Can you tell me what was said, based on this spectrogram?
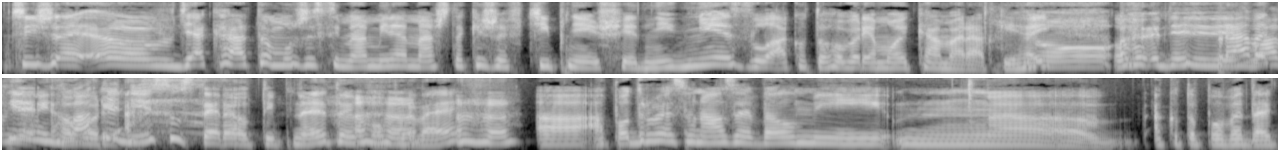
čiže uh, vďaka tomu, že si mamina, máš také, že vtipnejšie dni. Nie zle, ako to hovoria moje kamarátky, hej? No, Lebo nie, nie, práve hlavne, tie mi hovoria. nie sú stereotypné, to je po prvé. A, a po druhé sú naozaj veľmi, mm, ako to povedať,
